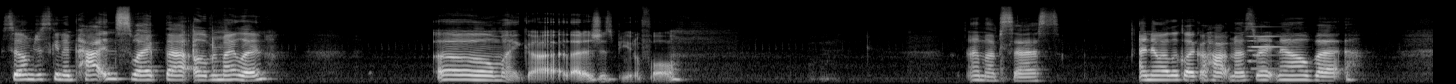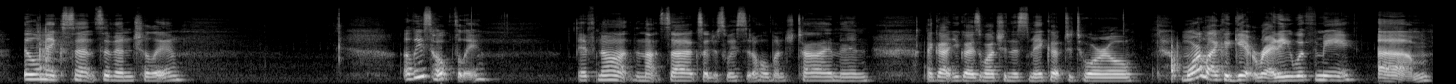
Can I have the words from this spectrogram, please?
So I'm just to pat and swipe that over my lid. Oh my god, that is just beautiful. I'm obsessed. I know I look like a hot mess right now, but it'll make sense eventually. At least hopefully. If not, then that sucks. I just wasted a whole bunch of time and I got you guys watching this makeup tutorial. More like a get ready with me. Um,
